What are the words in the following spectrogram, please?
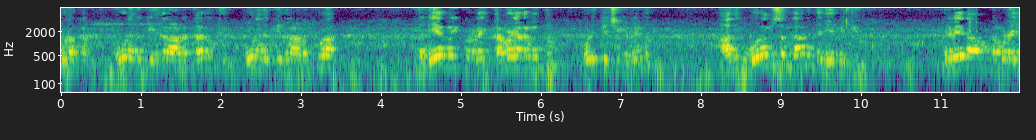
முழக்கம் ஊழலுக்கு எதிரான கருத்து ஊழலுக்கு எதிரான குரல். இந்த நேர்மை குரலை தமிழகம் என்றும் ஒழிக்க செய்ய வேண்டும். அதில் ஒரு அம்சம்தான் இந்த நேர்மை தீர்வு. எனவே நாம் நம்முடைய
